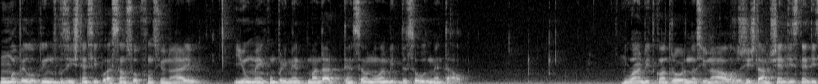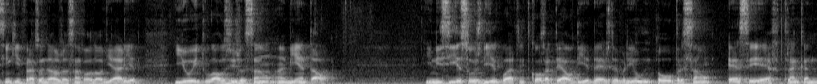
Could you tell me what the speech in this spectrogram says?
uma pelo crime de resistência e coação sobre funcionário e uma em cumprimento de mandado de detenção no âmbito da saúde mental. No âmbito o ordem nacional, registámos 175 infrações à legislação rodoviária e 8 à legislação ambiental. Inicia-se hoje, dia 4, e decorre até ao dia 10 de abril, a Operação SER Trunk and.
